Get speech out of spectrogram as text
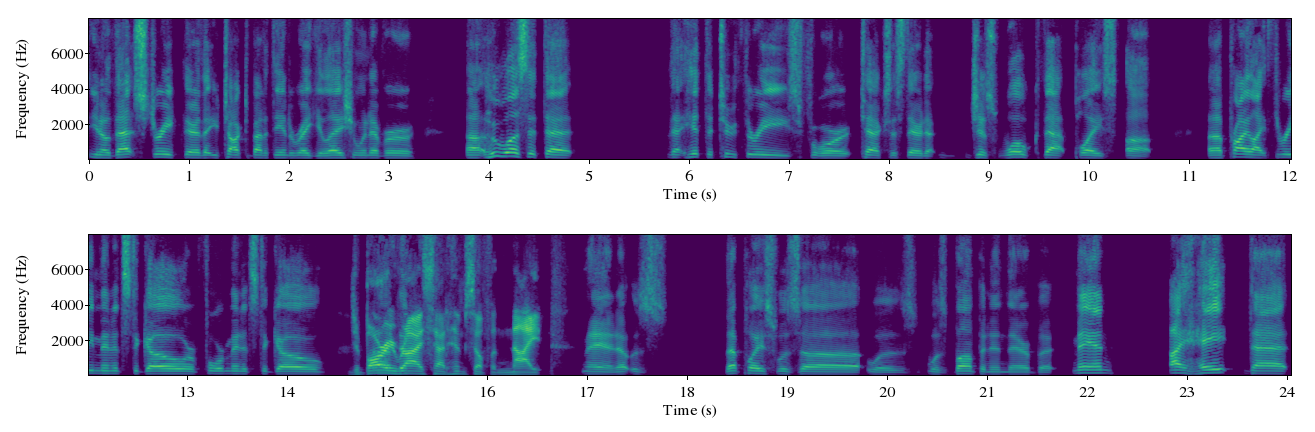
You know that streak there that you talked about at the end of regulation. Whenever, uh, who was it that that hit the two threes for Texas there that just woke that place up? Uh, probably like three minutes to go or four minutes to go. Jabari think- Rice had himself a night. man, that was that place was uh was was bumping in there. But man, I hate that.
